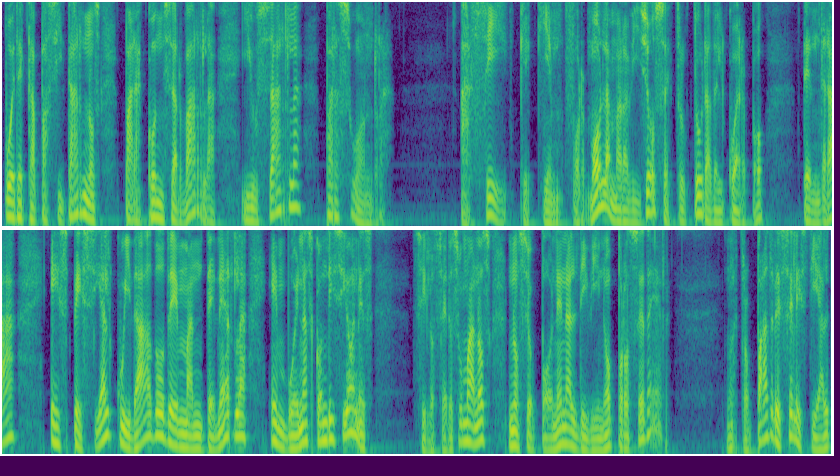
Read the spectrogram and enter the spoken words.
puede capacitarnos para conservarla y usarla para su honra. Así que quien formó la maravillosa estructura del cuerpo tendrá especial cuidado de mantenerla en buenas condiciones, si los seres humanos no se oponen al divino proceder. Nuestro Padre Celestial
